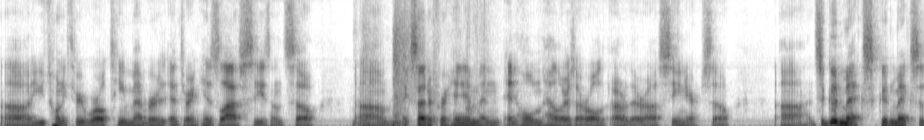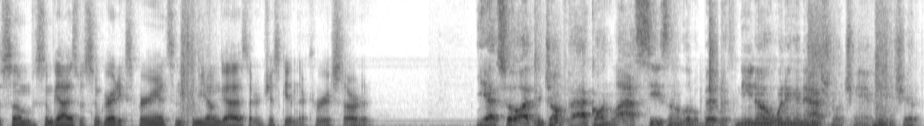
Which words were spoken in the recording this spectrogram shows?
uh, U23 World Team member, entering his last season. So um, excited for him, and, and Holden Heller is our old, are their uh, senior. So uh, it's a good mix, good mix of some some guys with some great experience and some young guys that are just getting their career started. Yeah, so uh, to jump back on last season a little bit with Nino winning a national championship,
